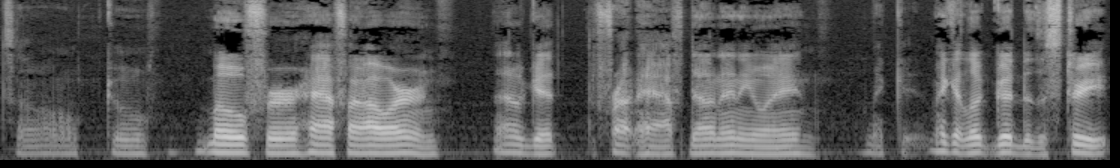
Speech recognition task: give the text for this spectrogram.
so I'll go mow for half an hour, and that'll get the front half done anyway, and make it make it look good to the street.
